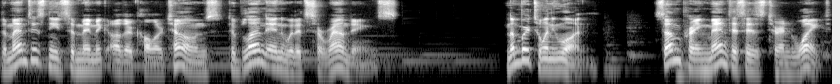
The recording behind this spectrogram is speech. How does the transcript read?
the mantis needs to mimic other color tones to blend in with its surroundings. Number 21. Some praying mantises turn white.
